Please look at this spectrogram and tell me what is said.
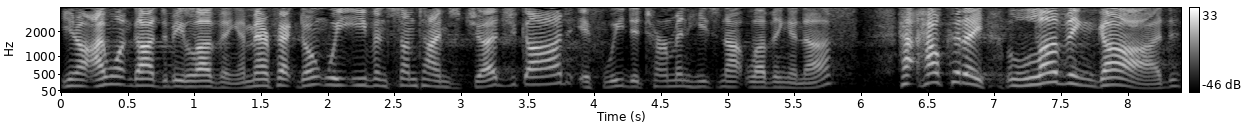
You know, I want God to be loving. As a matter of fact, don't we even sometimes judge God if we determine He's not loving enough? How, how could a loving God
